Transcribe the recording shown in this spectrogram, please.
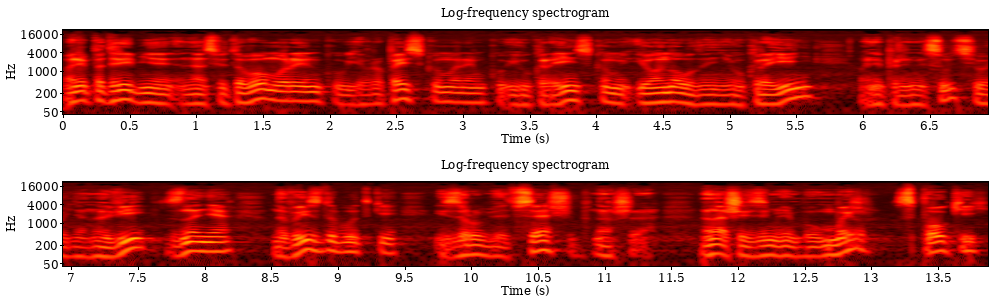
Вони потрібні на світовому ринку, європейському ринку, і українському, і оновленій Україні. Вони принесуть сьогодні нові знання, нові здобутки і зроблять все, щоб наша, на нашій землі був мир, спокій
